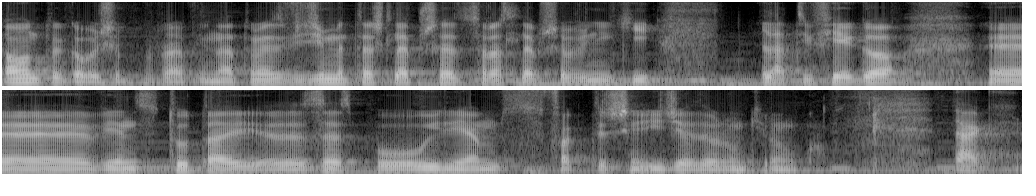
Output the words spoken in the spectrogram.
to on tylko by się poprawił. Natomiast widzimy też lepsze, coraz lepsze wyniki Latifiego, e, więc tutaj e, zespół Williams faktycznie idzie w dobrym kierunku. Tak.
